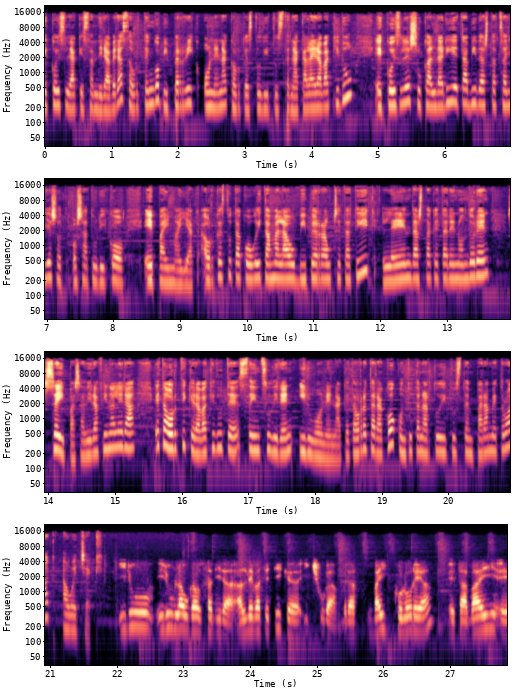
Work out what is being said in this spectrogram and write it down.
ekoizleak izan dira beraz, aurtengo biperrik onenak aurkeztu dituztenak. Ala erabaki du, ekoizle sukaldari eta bidastatzaile osaturiko epaimaiak. Aurkeztutako hogeita malau biperra utzetatik, lehen dastaketaren ondoren, sei pasadira finalera, eta hortik erabaki dute zeintzu diren hiru onenak. Eta horretarako kontutan hartu dituzten parametroak hauetxek hiru hiru lau gauza dira. Alde batetik uh, itxura. Beraz bai kolorea eta bai e,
